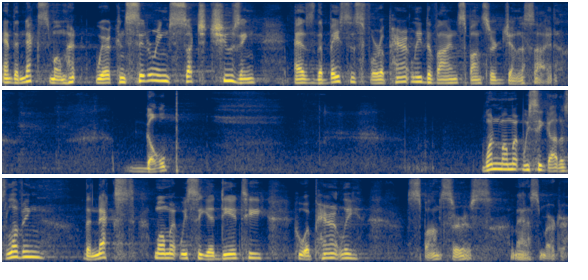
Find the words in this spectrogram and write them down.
and the next moment we are considering such choosing as the basis for apparently divine sponsored genocide. Gulp. One moment we see God as loving, the next moment, we see a deity who apparently sponsors mass murder.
